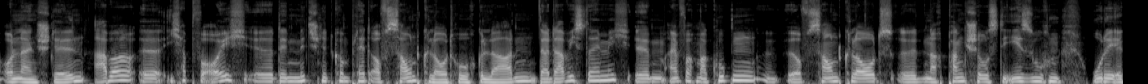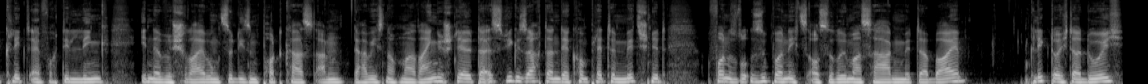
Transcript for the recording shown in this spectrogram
online stellen. Aber äh, ich habe für euch äh, den Mitschnitt komplett auf Soundcloud hochgeladen. Da darf ich es nämlich ähm, einfach mal gucken, äh, auf Soundcloud äh, nach punkshows.de suchen oder ihr klickt einfach den Link in der Beschreibung zu diesem Podcast an. Da habe ich es nochmal reingestellt. Da ist wie gesagt dann der komplette Mitschnitt von Super Nichts aus Römershagen mit dabei. Klickt euch da durch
